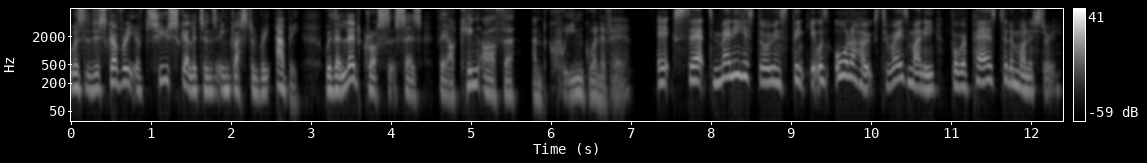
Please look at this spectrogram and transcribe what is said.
was the discovery of two skeletons in Glastonbury Abbey, with a lead cross that says they are King Arthur and Queen Guinevere. Except many historians think it was all a hoax to raise money for repairs to the monastery.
